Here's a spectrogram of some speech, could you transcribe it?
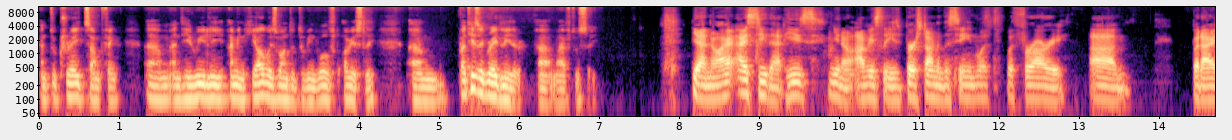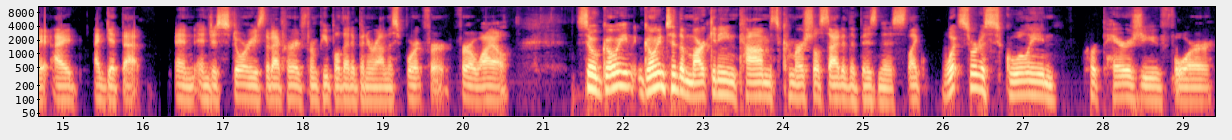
and to create something. um, and he really, I mean, he always wanted to be involved, obviously, um, but he's a great leader, um, I have to say. Yeah, no, I, I see that. He's, you know, obviously he's burst onto the scene with with Ferrari, um, but I I I get that, and and just stories that I've heard from people that have been around the sport for for a while. So going going to the marketing, comms, commercial side of the business, like what sort of schooling prepares you for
